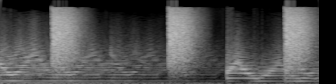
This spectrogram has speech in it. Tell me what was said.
Wow, wow, wow.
